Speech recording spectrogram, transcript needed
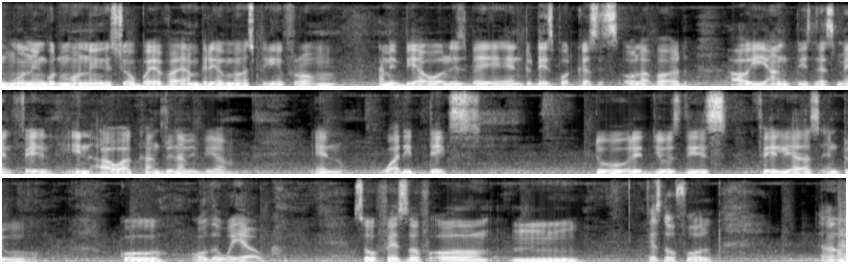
morning, good morning. It's your boy Vayam Birimo speaking from Namibia, Walvis Bay, and today's podcast is all about how young businessmen fail in our country, Namibia, and what it takes to reduce these failures and to go all the way up. So, first of all, um, first of all, um,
